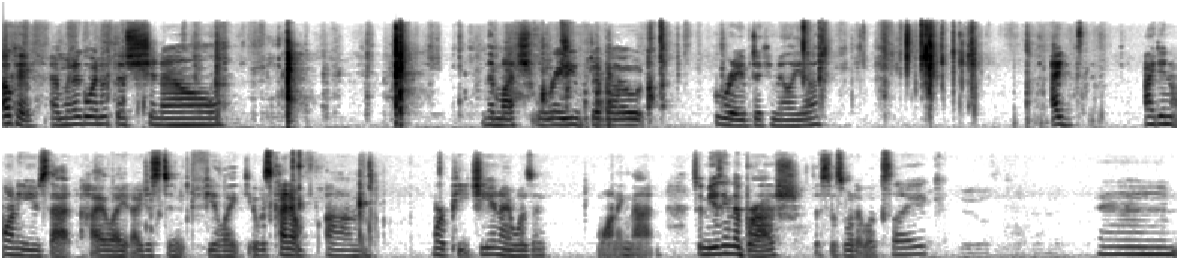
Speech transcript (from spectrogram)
Okay, I'm going to go in with the Chanel, the much raved about Reve de Camelia. I, I didn't want to use that highlight. I just didn't feel like it was kind of um, more peachy and I wasn't wanting that. So I'm using the brush. This is what it looks like. And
